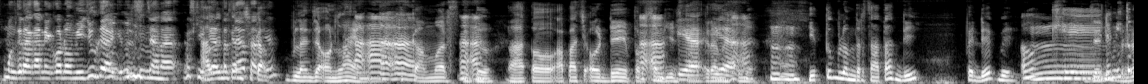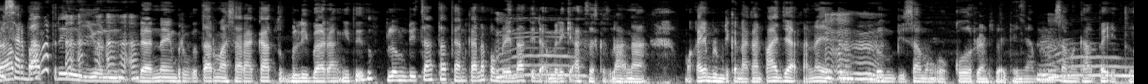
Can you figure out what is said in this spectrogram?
menggerakkan ekonomi juga gitu secara meski Kalian kan suka kan. belanja online, Ah, ah, ah. e-commerce gitu, atau apa COD person di Iya, Instagram iya. maksudnya. Mm-mm. Itu belum tercatat di PDB. Oke. Hmm, Jadi dan itu berapa besar banget. triliun dana yang berputar masyarakat untuk beli barang itu itu belum dicatatkan karena pemerintah Hmm. tidak memiliki akses ke sana. Makanya belum dikenakan pajak karena ya itu Mm-mm. belum bisa mengukur dan sebagainya, belum bisa Hmm. menggapai itu.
